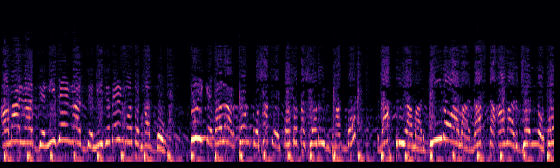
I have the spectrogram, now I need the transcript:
আমার রাজ্যে, নিজের রাজ্যে নিজেদের মতো ভাববো। তুই কে বলার কোন পোশাকে কতটা শরীর থাকব? রাত্রি আমার, দিনও আমার, রাস্তা আমার জন্য তোদের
